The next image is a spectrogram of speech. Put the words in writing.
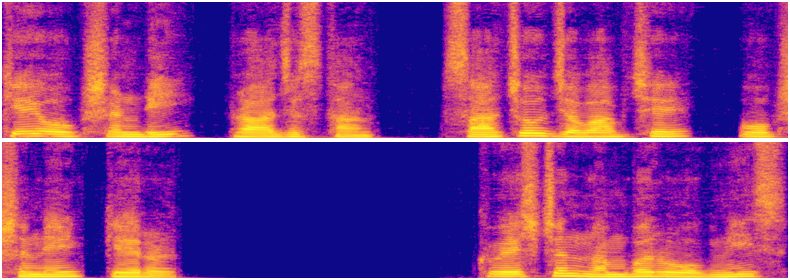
કે ઓપ્શન ડી, રાજસ્થાન. સાચો જવાબ છે option A, Kerala. Question number ઓગણીસ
